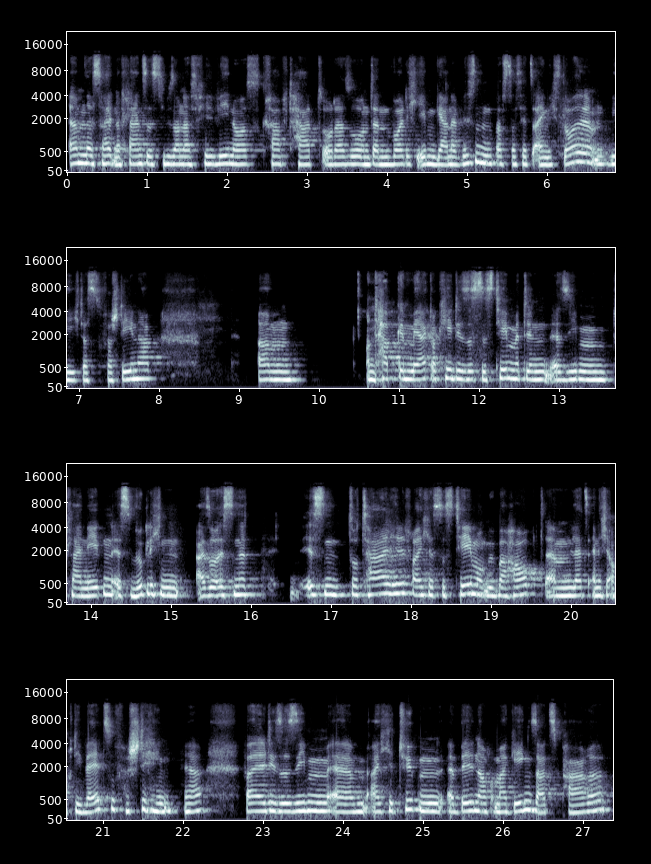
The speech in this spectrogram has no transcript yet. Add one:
ähm, dass halt eine Pflanze ist, die besonders viel Venuskraft hat oder so. Und dann wollte ich eben gerne wissen, was das jetzt eigentlich soll und wie ich das zu verstehen habe. Ähm, und habe gemerkt, okay, dieses System mit den äh, sieben Planeten ist wirklich ein, also ist eine ist ein total hilfreiches System, um überhaupt ähm, letztendlich auch die Welt zu verstehen, ja, weil diese sieben ähm, Archetypen äh, bilden auch immer Gegensatzpaare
